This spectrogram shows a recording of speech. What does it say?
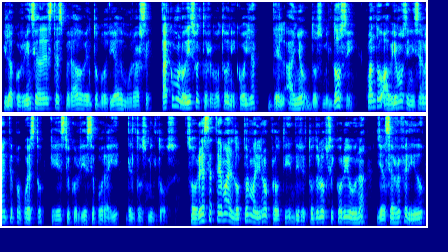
y la ocurrencia de este esperado evento podría demorarse, tal como lo hizo el terremoto de Nicoya del año 2012, cuando habíamos inicialmente propuesto que este ocurriese por ahí del 2012. Sobre este tema, el doctor Marino Proti, director del Una, ya se ha referido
